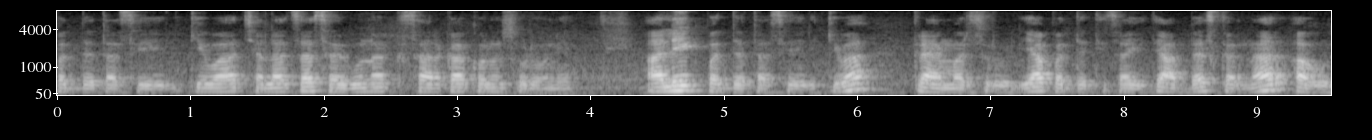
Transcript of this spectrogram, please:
पद्धत असेल किंवा चलाचा सरगुणक सारखा करून सोडवणे. आलेख पद्धत असेल किंवा क्रॅमर्स रूल या पद्धतीचा इथे अभ्यास करणार आहोत.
